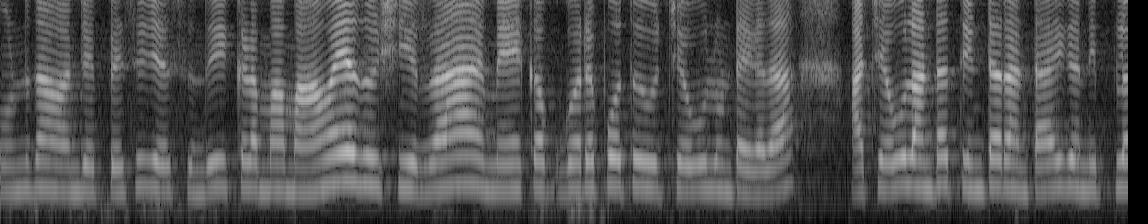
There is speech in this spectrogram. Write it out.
వండుదాం అని చెప్పేసి చేస్తుంది. ఇక్కడ మా మామయ్య చూసిర్రా మేకప్ గొర్రెపోతు చెవులు ఉంటాయి కదా ఆ చెవులు అంట తింటారంట. ఇక నిప్పుల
